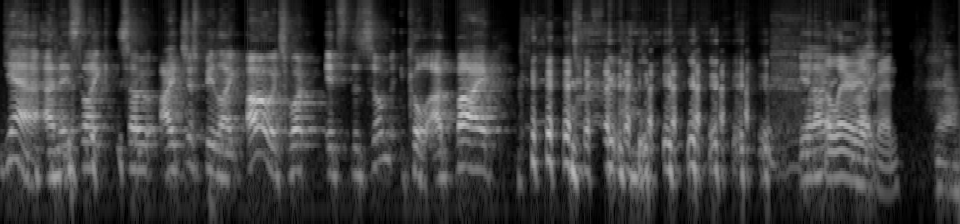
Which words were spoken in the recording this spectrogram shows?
Yeah, and it's like so. I'd just be like, "Oh, it's what? It's the zombie. Cool. I'd buy." You know, Hilarious, like, man. Yeah,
